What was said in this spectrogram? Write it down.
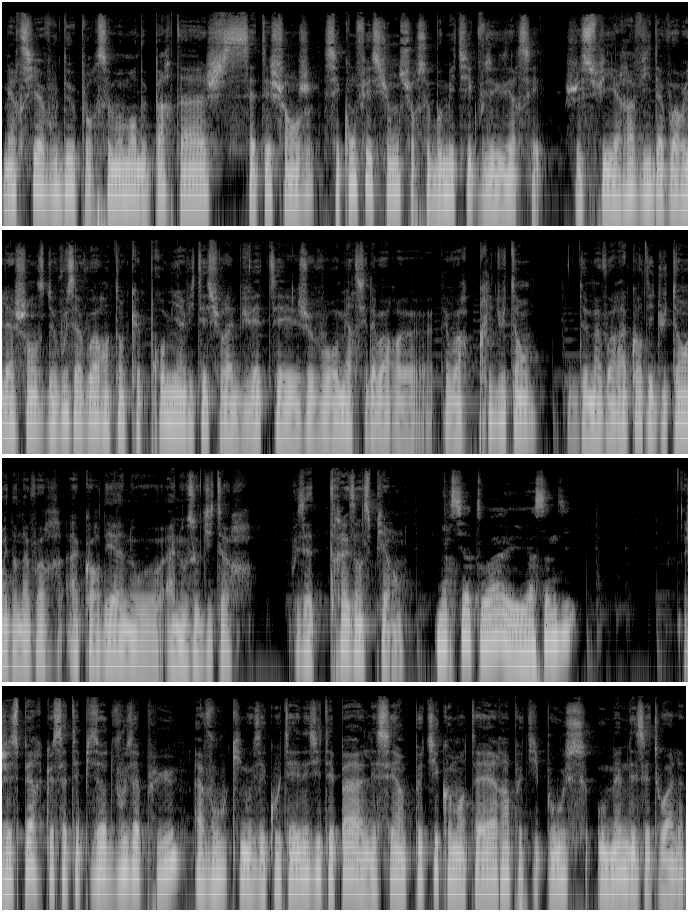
Merci à vous deux pour ce moment de partage, cet échange, ces confessions sur ce beau métier que vous exercez. Je suis ravi d'avoir eu la chance de vous avoir en tant que premier invité sur la buvette et je vous remercie d'avoir euh, d'avoir pris du temps, de m'avoir accordé du temps et d'en avoir accordé à nos, à nos auditeurs. Vous êtes très inspirant. Merci à toi et à samedi. J'espère que cet épisode vous a plu. À vous qui nous écoutez, n'hésitez pas à laisser un petit commentaire, un petit pouce ou même des étoiles.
